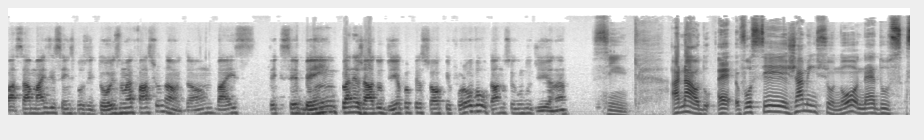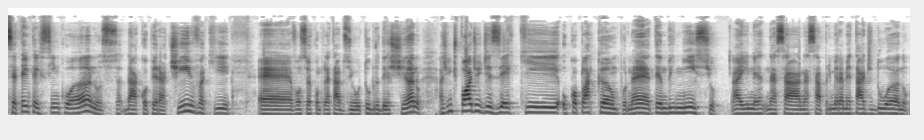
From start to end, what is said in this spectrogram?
Passar mais de 100 expositores não é fácil, não. Então, vai ter que ser bem planejado o dia para o pessoal que for ou voltar no segundo dia, né? Sim. Arnaldo, é, você já mencionou né, dos 75 anos da cooperativa que é, vão ser completados em outubro deste ano. A gente pode dizer que o Coplar Campo, né, tendo início aí nessa, nessa primeira metade do ano,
